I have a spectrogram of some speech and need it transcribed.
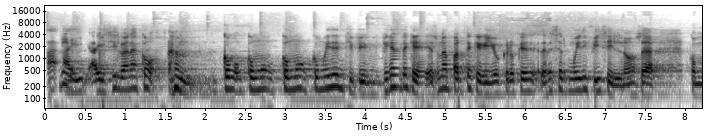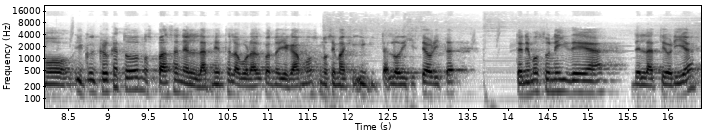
ahí, ahí, Silvana, ¿cómo, cómo, cómo, cómo, cómo Fíjate que es una parte que yo creo que debe ser muy difícil, ¿no? O sea, como, y creo que a todos nos pasa en el ambiente laboral cuando llegamos, nos y lo dijiste ahorita, tenemos una idea de la teoría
